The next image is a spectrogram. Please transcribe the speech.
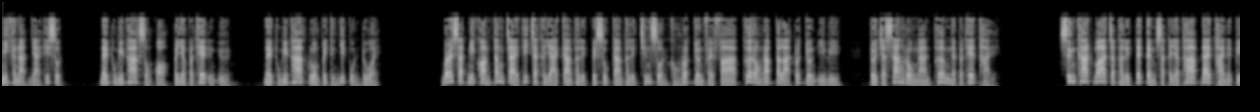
มีขนาดใหญ่ที่สุด ในภูมิภาคส่งออกไปยังประเทศอื่น ๆ ในภูมิภาครวมไปถึงญี่ปุ่นด้วย บริษัทมีความตั้งใจที่จะขยายการผลิตไปสู่การผลิตชิ้นส่วนของรถยนต์ไฟฟ้า เพื่อรองรับตลาดรถยนต์ EV โดยจะสร้างโรงงานเพิ่มในประเทศไทย ซึ่งคาดว่าจะผลิตได้เต็มศักยภาพได้ภายในปี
